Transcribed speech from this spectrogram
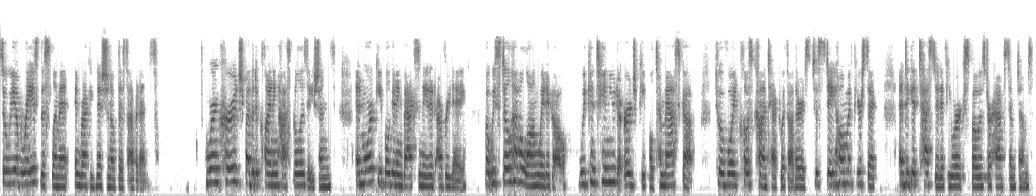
So we have raised this limit in recognition of this evidence. We're encouraged by the declining hospitalizations and more people getting vaccinated every day, but we still have a long way to go. We continue to urge people to mask up, to avoid close contact with others, to stay home if you're sick, and to get tested if you are exposed or have symptoms.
